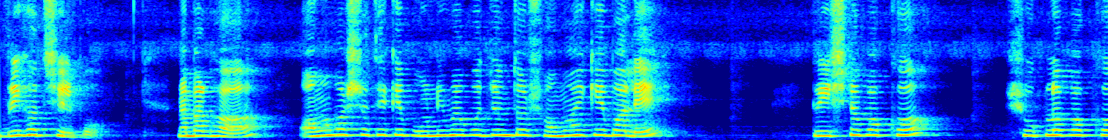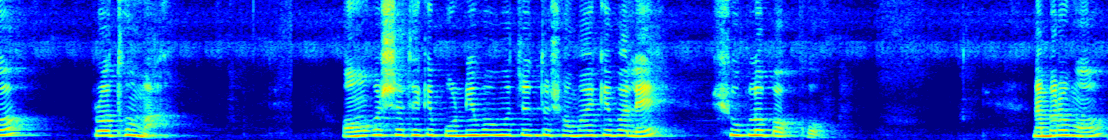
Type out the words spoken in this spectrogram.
বৃহৎ শিল্প। নাম্বার ঘ, অমাবস্যা থেকে পূর্ণিমা পর্যন্ত সময়কে বলে কৃষ্ণপক্ষ, শুক্লপক্ষ, প্রথমা। অমাবস্যা থেকে পূর্ণিমা পর্যন্ত সময়কে বলে শুক্লপক্ষ। নাম্বার ঙ,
